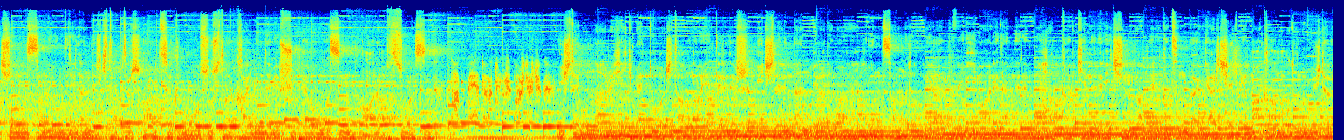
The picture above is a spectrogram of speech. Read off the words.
için sana indirilen bir kitaptır. Artık bu hususta kalbimde bir şüphe olmasın. Araf suresi. Takbe 4. parçacık. İşte bunlar hikmet dolu kitabın ayetleridir. İçlerinden bir adama, insanları uyar ve iman edenlere muhakkak kendileri için Rableri katında gerçek bir makam olduğunu müjde ver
